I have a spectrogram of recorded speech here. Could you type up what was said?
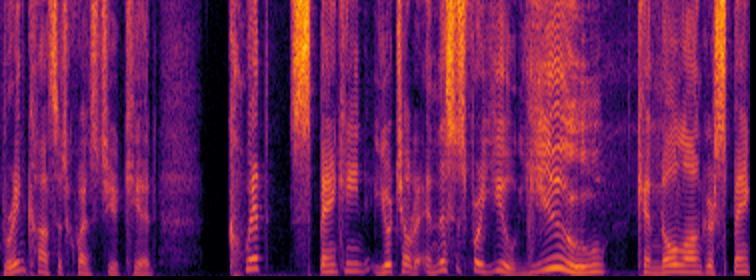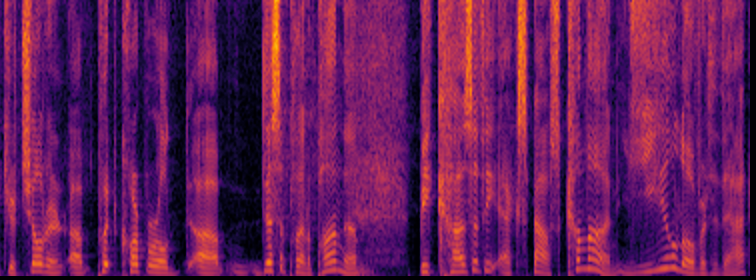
bring consequence to your kid. Quit spanking your children. And this is for you. You can no longer spank your children, uh, put corporal uh, discipline upon them because of the ex spouse. Come on, yield over to that.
